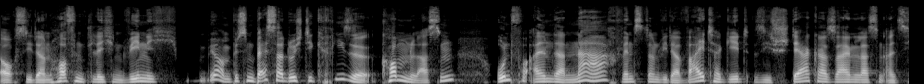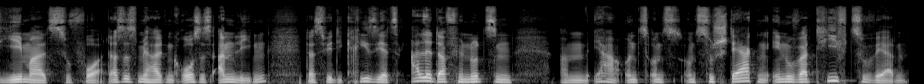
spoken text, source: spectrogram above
auch sie dann hoffentlich ein wenig, ja, ein bisschen besser durch die Krise kommen lassen und vor allem danach, wenn es dann wieder weitergeht, sie stärker sein lassen als jemals zuvor. Das ist mir halt ein großes Anliegen, dass wir die Krise jetzt alle dafür nutzen, ähm, ja, uns, uns, uns zu stärken, innovativ zu werden,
